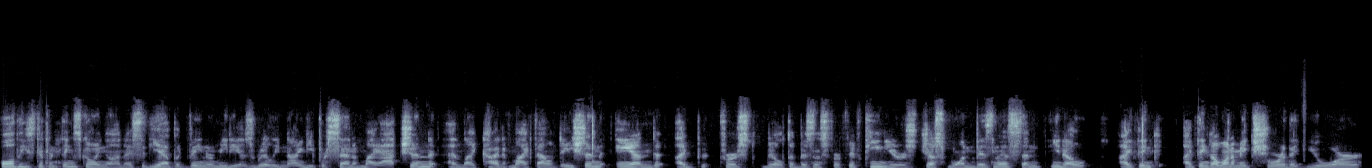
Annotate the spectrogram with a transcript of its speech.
all these different things going on. I said, yeah, but VaynerMedia is really 90% of my action and like kind of my foundation. And I first built a business for 15 years, just one business. And, you know, I think, I think I want to make sure that you're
